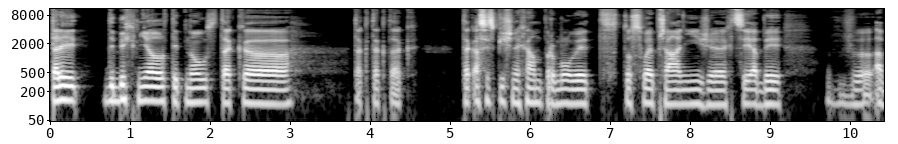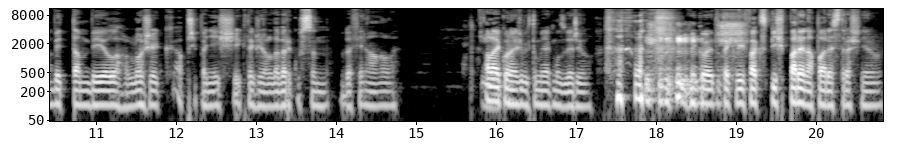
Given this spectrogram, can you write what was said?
tady, kdybych měl typnout, tak, eh, tak, tak, tak, tak asi spíš nechám promluvit to svoje přání, že chci, aby v, aby tam byl Ložek a případně Šik, takže Leverkusen ve finále. Ale jako ne, že bych tomu nějak moc věřil. jako je to takový fakt spíš pade na pade strašně. No.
